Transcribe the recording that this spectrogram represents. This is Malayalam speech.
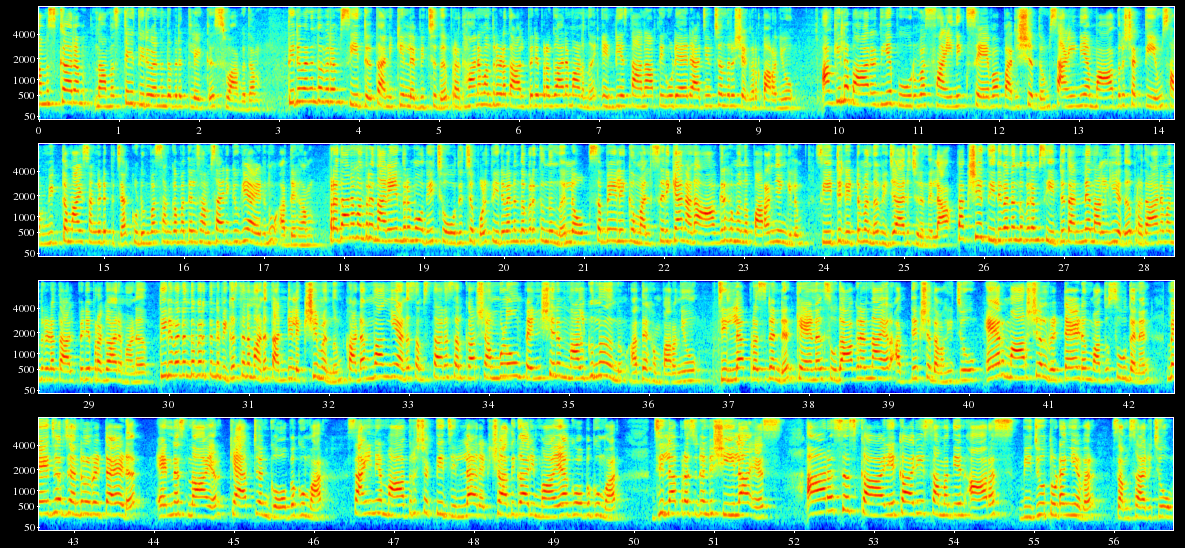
നമസ്കാരം. നമസ്തേ തിരുവനന്തപുരത്തിലേക്ക് സ്വാഗതം. തിരുവനന്തപുരം സീറ്റ് തനിക്ക് ലഭിച്ചത് പ്രധാനമന്ത്രിയുടെ താല്പര്യപ്രകാരമാണെന്ന് എൻ ഡി എ സ്ഥാനാർത്ഥി കൂടിയായ രാജീവ് ചന്ദ്രശേഖർ പറഞ്ഞു. അഖില ഭാരതീയ പൂർവ സൈനിക് സേവാ പരിഷത്തും സൈന്യ മാതൃശക്തിയും സംയുക്തമായി സംഘടിപ്പിച്ച കുടുംബ സംഗമത്തിൽ സംസാരിക്കുകയായിരുന്നു അദ്ദേഹം. പ്രധാനമന്ത്രി നരേന്ദ്രമോദി ചോദിച്ചപ്പോൾ തിരുവനന്തപുരത്ത് നിന്ന് ലോക്സഭയിലേക്ക് മത്സരിക്കാനാണ് ആഗ്രഹമെന്ന് പറഞ്ഞെങ്കിലും സീറ്റ് കിട്ടുമെന്ന് വിചാരിച്ചിരുന്നില്ല. പക്ഷേ തിരുവനന്തപുരം സീറ്റ് തന്നെ നൽകിയത് പ്രധാനമന്ത്രിയുടെ താല്പര്യപ്രകാരമാണ് തിരുവനന്തപുരത്തിന്റെ വികസനമാണ് തന്റെ ലക്ഷ്യമെന്നും കടം വാങ്ങിയാണ് സംസ്ഥാന സർക്കാർ ശമ്പളവും പെൻഷനും നൽകുന്നതെന്നും അദ്ദേഹം പറഞ്ഞു. ജില്ലാ പ്രസിഡന്റ് കേണൽ സുധാകരൻ നായർ അധ്യക്ഷത വഹിച്ചു. Air marshal retired Madhusudanan major general retired N S Nair captain Gopakumar Sainya Matrushakti ജില്ലാ രക്ഷാധികാരി മായ ഗോപകുമാർ ജില്ലാ president Sheela S R S S കാര്യകാരി സമിതിയൻ ആർ എസ് ബിജു തുടങ്ങിയവർ സംസാരിച്ചു.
